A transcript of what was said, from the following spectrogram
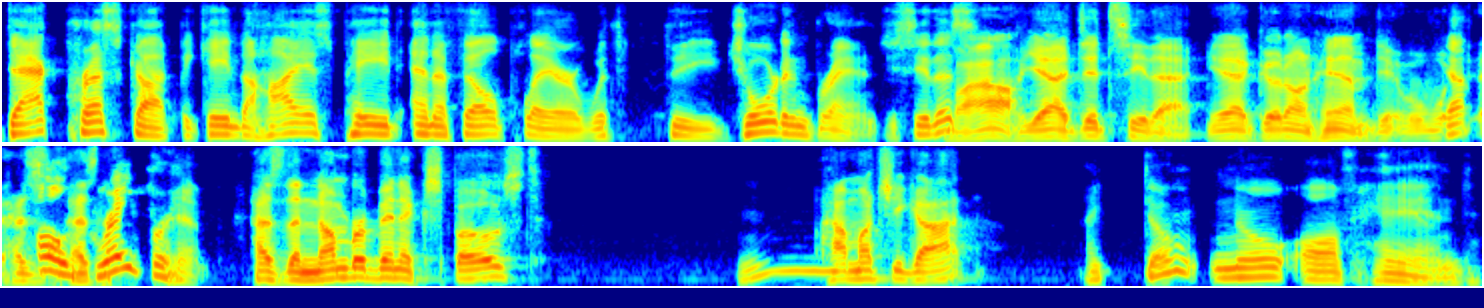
Dak Prescott became the highest paid NFL player with the Jordan brand. You see this? Wow. Yeah, I did see that. Yeah, good on him. Yep. Has, oh, has, great for him. Has the number been exposed? How much he got? I don't know offhand,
